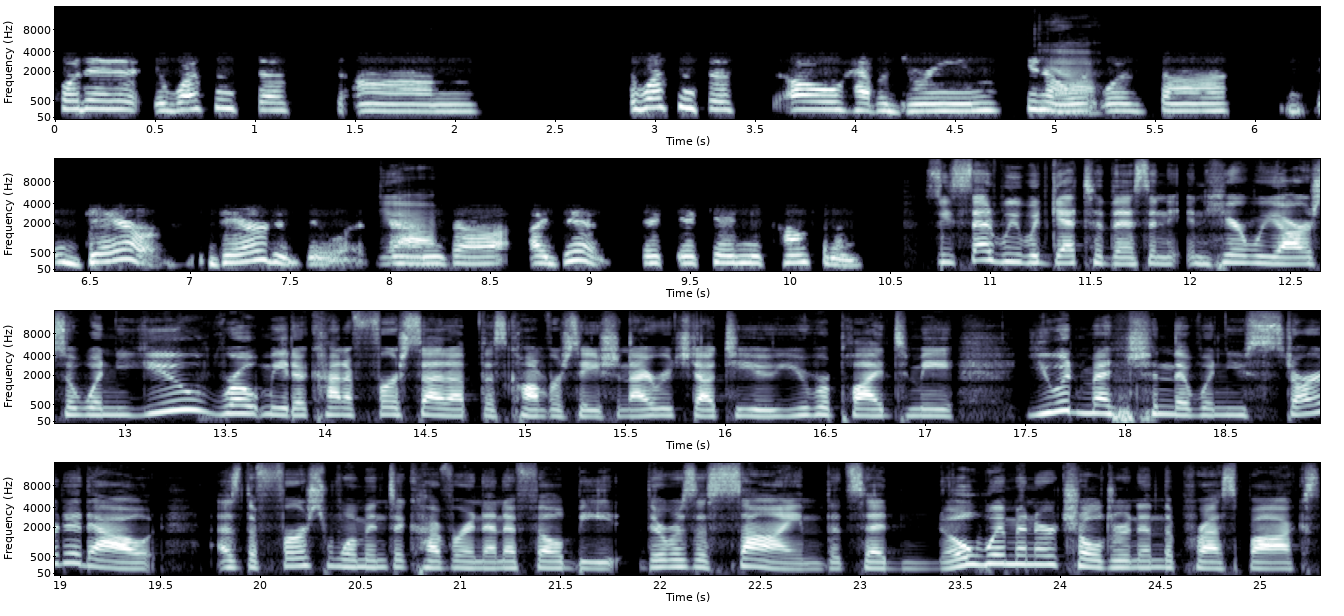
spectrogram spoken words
put it. It wasn't just, um, it wasn't just, oh, have a dream. You know, Yeah. it was, uh, dare, dare to do it. Yeah. And, uh, I did. It, it gave me confidence. So you said we would get to this, and, and here we are. So when you wrote me to kind of first set up this conversation, I reached out to you. You replied to me. You had mentioned that when you started out as the first woman to cover an NFL beat, there was a sign that said no women or children in the press box.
